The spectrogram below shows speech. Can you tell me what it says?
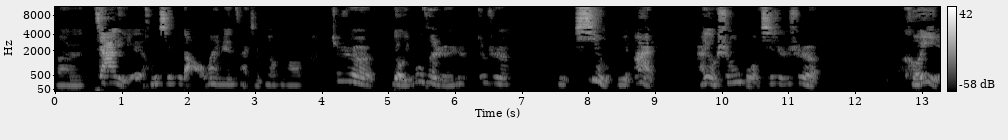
呃，家里红旗不倒，外面彩旗飘飘，就是有一部分人就是嗯性与爱，还有生活其实是可以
